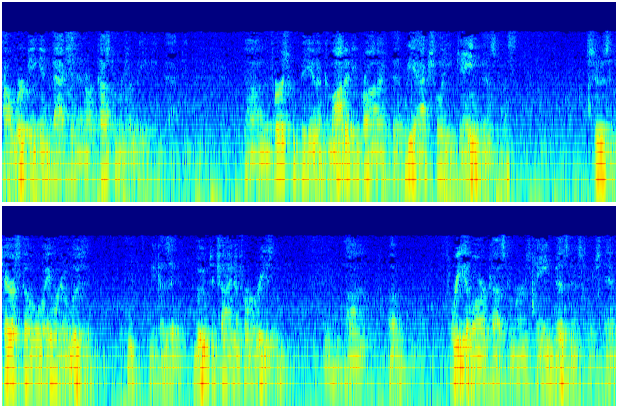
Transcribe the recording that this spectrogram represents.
how we're being impacted and our customers are being impacted. Uh, the first would be in a commodity product that we actually gain business. As soon as the tariffs go away, we're going to lose it because it moved to China for a reason. Uh, but three of our customers gained business, which then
